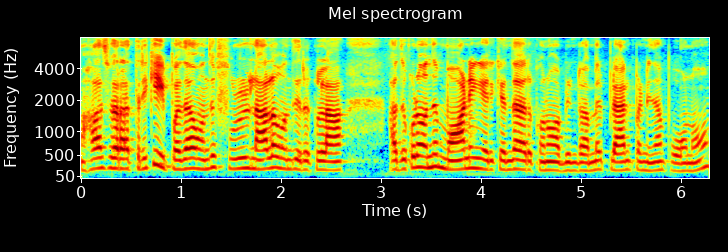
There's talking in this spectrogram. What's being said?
மகா சிவராத்திரிக்கு இப்போ தான் வந்து ஃபுல் நாளும் வந்து இருக்கலாம். அது கூட வந்து மார்னிங் வரைக்கும் தான் இருக்கணும் அப்படின்ற மாதிரி பிளான் பண்ணி தான் போனோம்.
